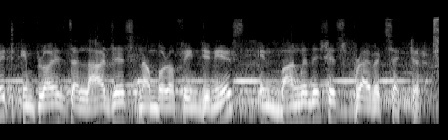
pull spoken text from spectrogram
Summit employs the largest number of engineers in Bangladesh's private sector.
